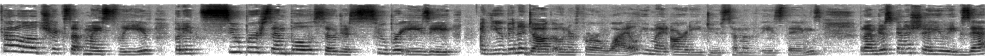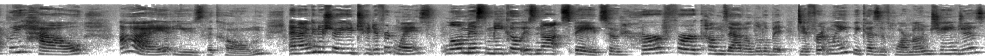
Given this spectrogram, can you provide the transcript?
got a little tricks up my sleeve, but it's super simple, so just super easy. If you've been a dog owner for a while, you might already do some of these things, but I'm just gonna show you exactly how I use the comb, and I'm gonna show you two different ways. Little Miss Miko is not spayed, so her fur comes out a little bit differently because of hormone changes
